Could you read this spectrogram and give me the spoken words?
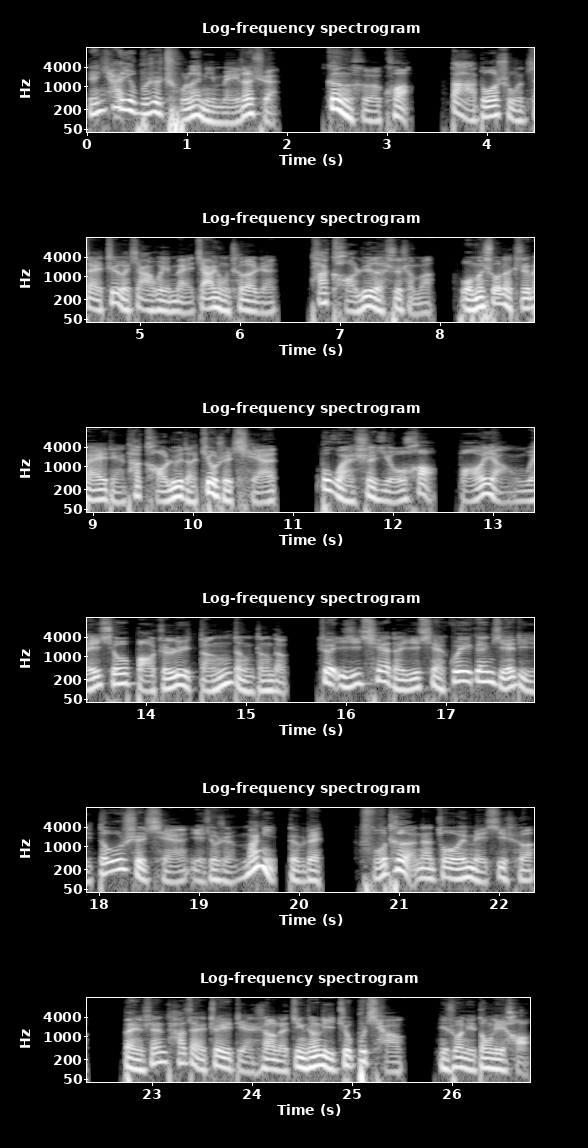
人家又不是除了你没得选。更何况，大多数在这个价位买家用车的人，他考虑的是什么？我们说的直白一点，他考虑的就是钱，不管是油耗、保养、维修、保值率等等等等，这一切的一切，归根结底都是钱，也就是 money，对不对？福特那作为美系车，本身它在这一点上的竞争力就不强。你说你动力好，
